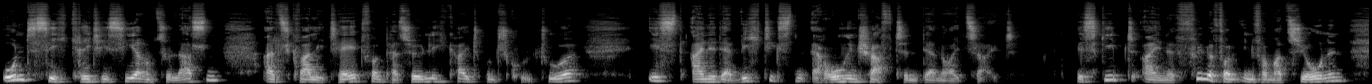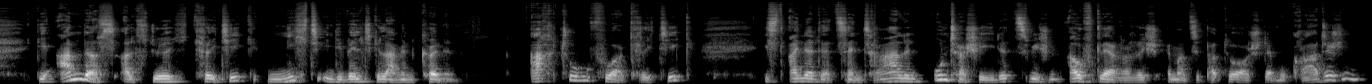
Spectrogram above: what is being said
und sich kritisieren zu lassen als Qualität von Persönlichkeit und Kultur ist eine der wichtigsten Errungenschaften der Neuzeit. Es gibt eine Fülle von Informationen, die anders als durch Kritik nicht in die Welt gelangen können. Achtung vor Kritik ist einer der zentralen Unterschiede zwischen aufklärerisch-emanzipatorisch-demokratischen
